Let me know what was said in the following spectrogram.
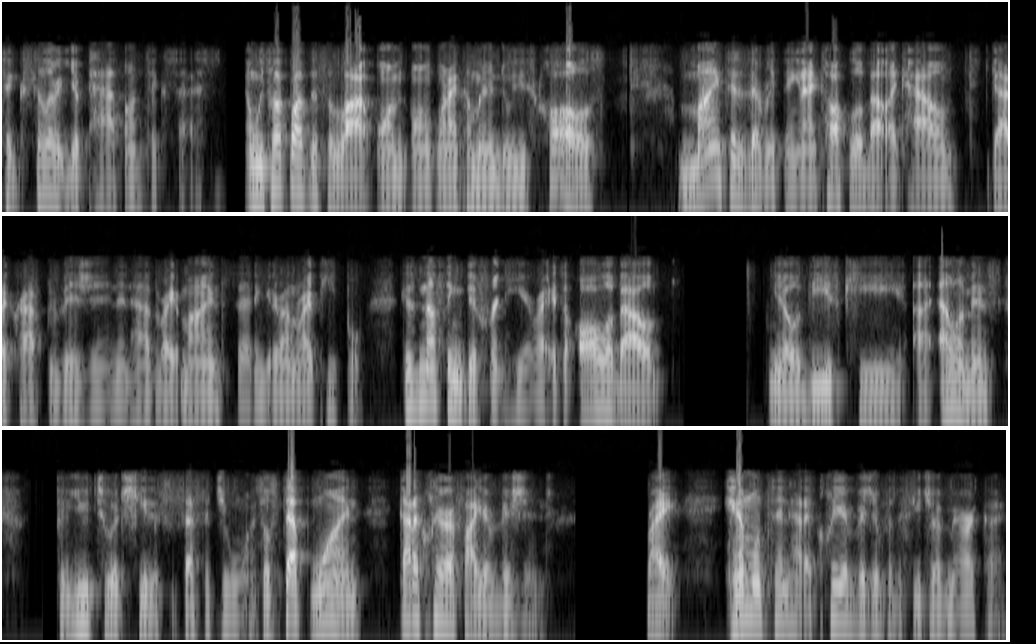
to accelerate your path on success. And we talk about this a lot on, on when I come in and do these calls. mindset is everything. And I talk a little about like how you got to craft your vision and have the right mindset and get around the right people. There's nothing different here, right? It's all about you know these key uh, elements for you to achieve the success that you want. So step one, got to clarify your vision, right? Hamilton had a clear vision for the future of America,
